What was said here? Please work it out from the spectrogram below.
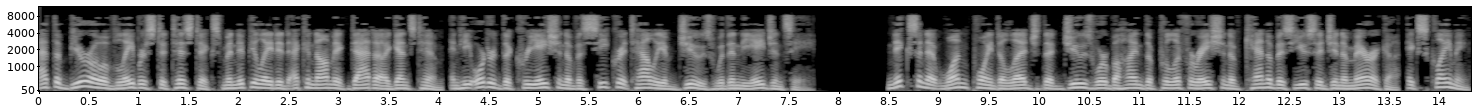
at the Bureau of Labor Statistics manipulated economic data against him, and he ordered the creation of a secret tally of Jews within the agency. Nixon at one point alleged that Jews were behind the proliferation of cannabis usage in America, exclaiming,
